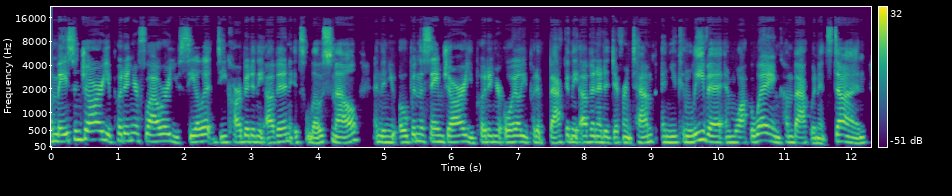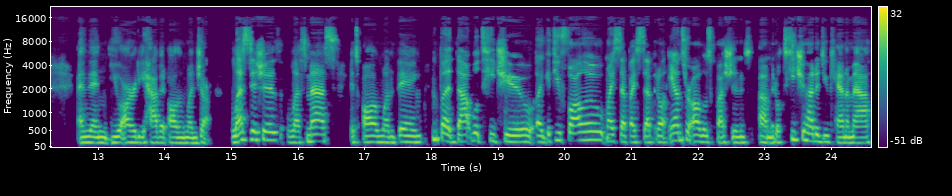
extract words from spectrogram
a mason jar, you put in your flower, you seal it, decarb it in the oven. It's low smell. And then you open the same jar, you put in your oil, you put it back in the oven at a different temp, and you can leave it and walk away and come back when it's done. And then you already have it all in one jar. Less dishes, less mess. It's all in one thing. But that will teach you, like, if you follow my step by step, it'll answer all those questions. Um, it'll teach you how to do canna math.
